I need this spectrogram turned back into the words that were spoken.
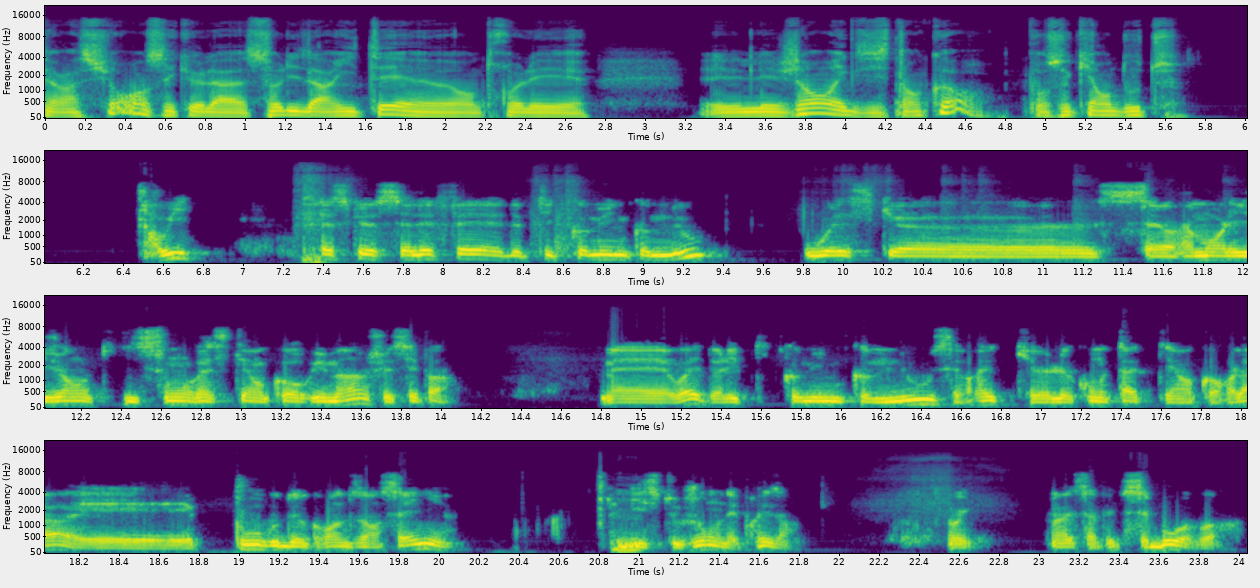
rassurant, c'est que la solidarité euh, entre les, les gens existe encore, pour ceux qui en doutent. Ah oui. Est-ce que c'est l'effet de petites communes comme nous? Ou est-ce que c'est vraiment les gens qui sont restés encore humains? Je ne sais pas. Mais ouais, dans les petites communes comme nous, c'est vrai que le contact est encore là et pour de grandes enseignes, ils disent toujours on est présent. Oui, ouais, ça fait c'est beau à voir.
